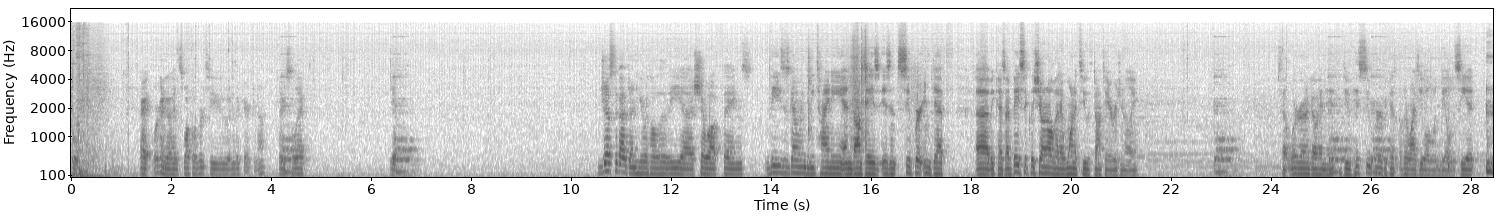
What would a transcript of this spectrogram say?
cool. Alright, we're gonna go ahead and swap over to another character now. Player select. Yep. Just about done here with all of the uh, show off things. These is going to be tiny, and Dante's isn't super in depth uh, because I've basically shown all that I wanted to with Dante originally. So we're gonna go ahead and hit, do his super because otherwise you all wouldn't be able to see it. and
